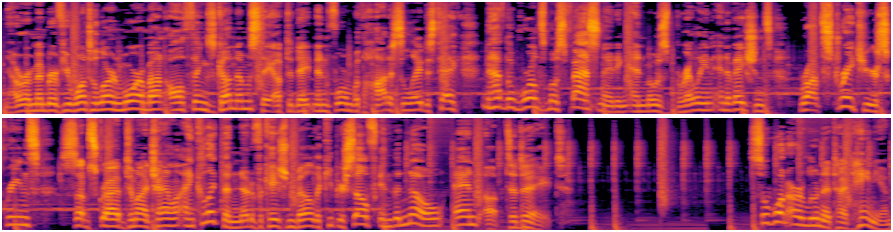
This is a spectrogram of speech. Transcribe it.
Now remember, if you want to learn more about all things Gundam, stay up to date and informed with the hottest and latest tech, and have the world's most fascinating and most brilliant innovations brought straight to your screens, subscribe to my channel and click the notification bell to keep yourself in the know and up to date. So what are Luna Titanium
